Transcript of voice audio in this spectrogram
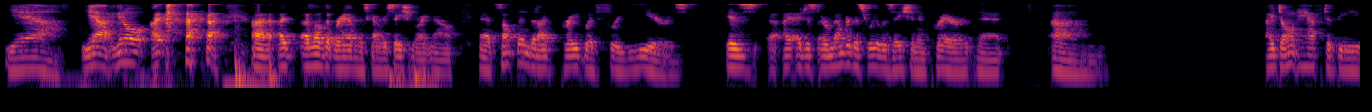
Yeah. Yeah. You know, I, I, I love that we're having this conversation right now. That's something that I've prayed with for years is uh, I, I just, I remember this realization in prayer that, um, I don't have to be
